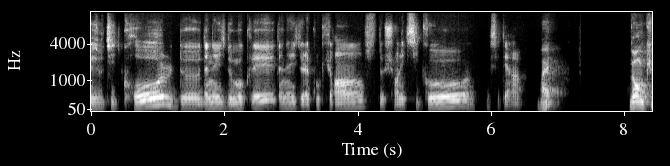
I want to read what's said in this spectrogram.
les outils de crawl, d'analyse de, mots-clés, d'analyse de la concurrence, de champs lexicaux, etc. Ouais. Donc,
